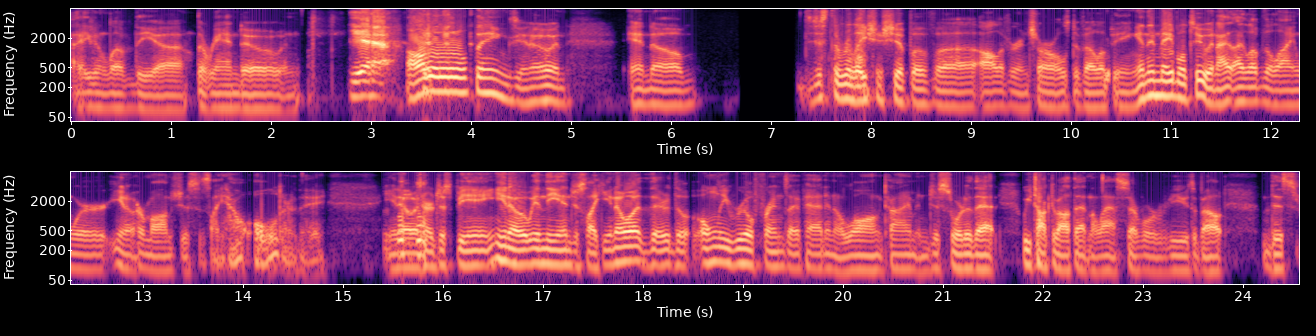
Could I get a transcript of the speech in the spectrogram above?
I even love the uh, the rando and yeah, all the little things, you know, and and um, just the relationship of uh, Oliver and Charles developing, and then Mabel too. And I, I love the line where you know her mom's just is like, "How old are they?" you know, and her just being, you know, in the end, just like, you know what, they're the only real friends I've had in a long time. And just sort of that, we talked about that in the last several reviews about this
